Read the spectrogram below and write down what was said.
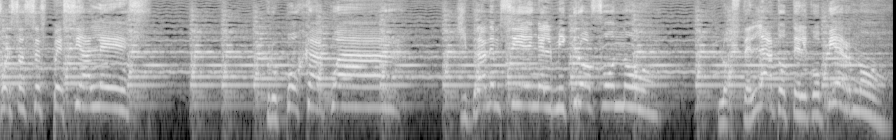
Fuerzas especiales. Grupo Jaguar. Gibran MC en el micrófono. Los del lado del gobierno.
